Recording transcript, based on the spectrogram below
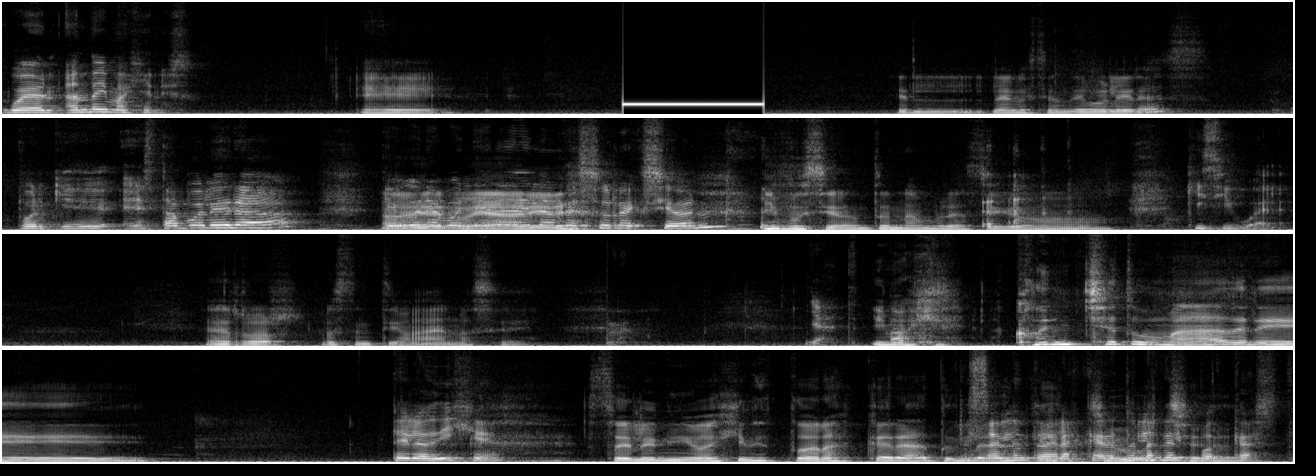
Bueno, anda imágenes. Eh, el- la cuestión de boleras. Porque esta polera es una polera de la resurrección. Y pusieron tu nombre así como... Igual. Error, lo sentí mal, no sé. Ya. Imagina, concha tu madre. Te lo dije. Salen imágenes todas las carátulas. Salen todas las carátulas del podcast.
